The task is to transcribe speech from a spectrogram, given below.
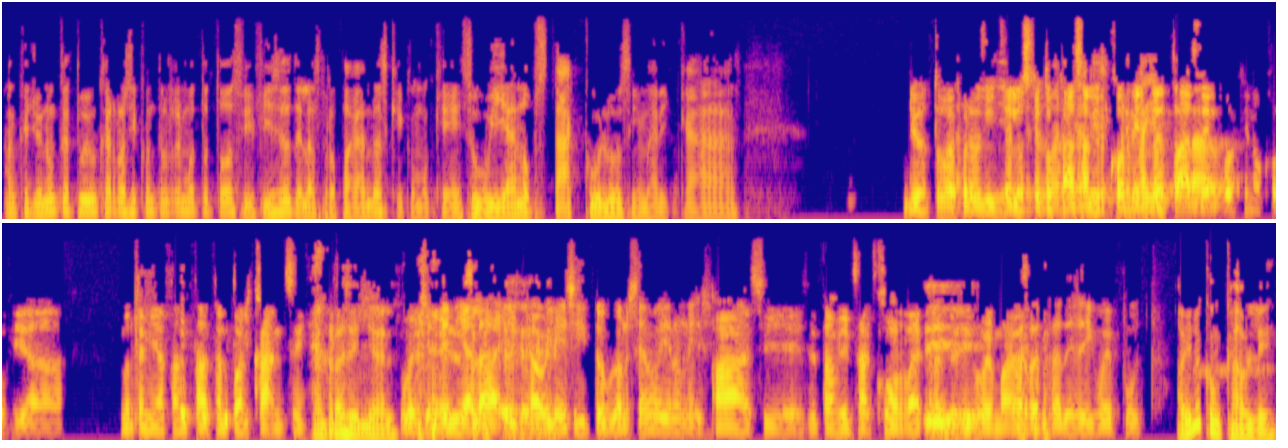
Aunque yo nunca tuve un carro así control remoto, todos fifícios de las propagandas que como que subían obstáculos y maricadas. Yo tuve, Claro, pero el- de los que tocaba salir corriendo detrás de él porque no cogía, no tenía tanta, tanto alcance. Tanta señal. O el que tenía la, el cablecito, bueno, ¿ustedes no vieron eso? Ah, sí, ese también, sa- corra detrás Sí. de ese hijo de madre. Corra atrás de ese hijo de puta. Hay uno con cable.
